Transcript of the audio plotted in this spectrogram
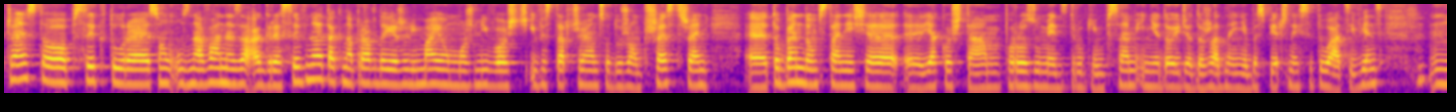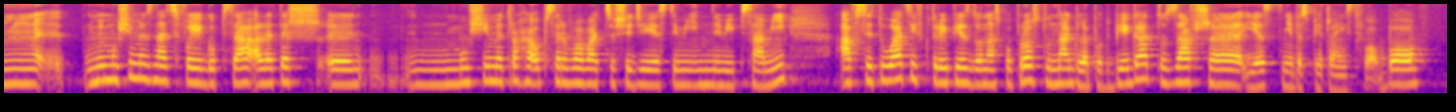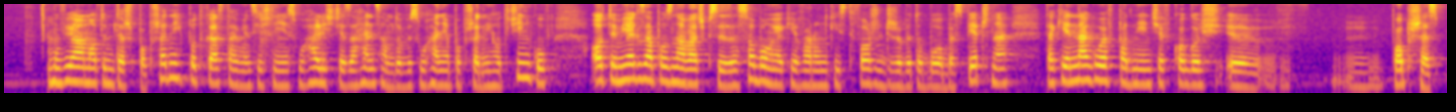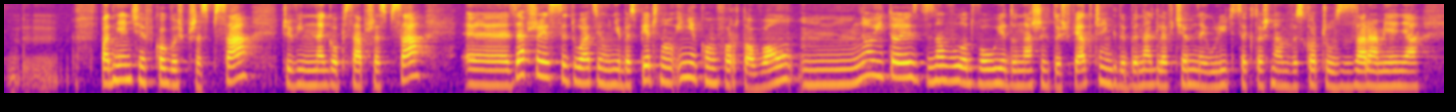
często psy, które są uznawane za agresywne, tak naprawdę, jeżeli mają możliwość i wystarczająco dużą przestrzeń, e, to będą w stanie się e, jakoś tam porozumieć z drugim psem i nie dojdzie do żadnej niebezpiecznej sytuacji. Więc mm, my musimy znać swojego psa, ale też musimy trochę obserwować, co się dzieje z tymi innymi psami. A w sytuacji, w której pies do nas po prostu nagle podbiega, to zawsze jest niebezpieczeństwo, bo Mówiłam o tym też w poprzednich podcastach, więc jeśli nie słuchaliście, zachęcam do wysłuchania poprzednich odcinków o tym, jak zapoznawać psy ze sobą, jakie warunki stworzyć, żeby to było bezpieczne. Takie nagłe wpadnięcie w kogoś. Yy, poprzez wpadnięcie w kogoś przez psa, czy w innego psa przez psa, y, zawsze jest sytuacją niebezpieczną i niekomfortową. Mm, no i to jest znowu odwołuje do naszych doświadczeń, gdyby nagle w ciemnej uliczce ktoś nam wyskoczył z zaramienia E,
